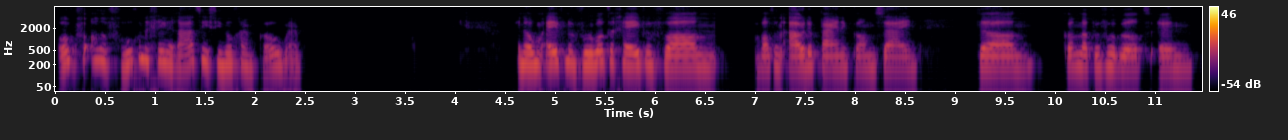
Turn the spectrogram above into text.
ook voor alle volgende generaties die nog gaan komen. En om even een voorbeeld te geven van wat een oude pijn kan zijn, dan kan dat bijvoorbeeld een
